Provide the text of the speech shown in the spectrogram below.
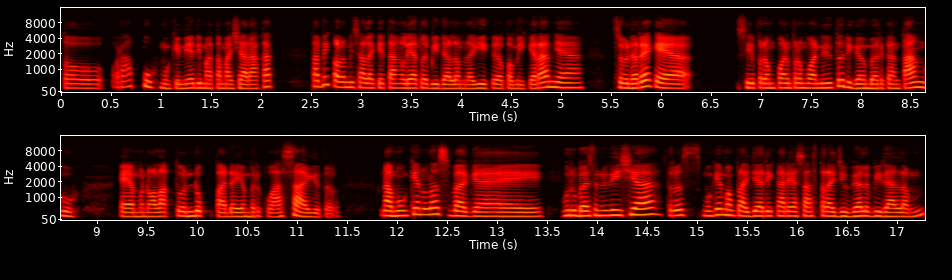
atau rapuh mungkin ya di mata masyarakat. Tapi kalau misalnya kita ngelihat lebih dalam lagi ke pemikirannya, sebenarnya kayak si perempuan-perempuan ini tuh digambarkan tangguh, kayak menolak tunduk pada yang berkuasa gitu. Nah mungkin lo sebagai guru bahasa Indonesia, terus mungkin mempelajari karya sastra juga lebih dalam.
